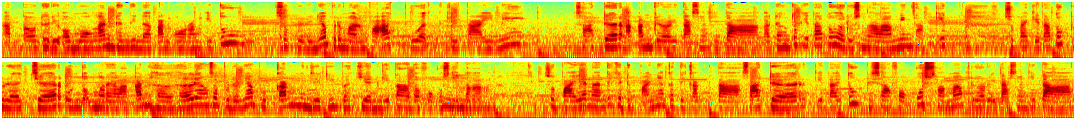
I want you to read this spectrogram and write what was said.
atau dari omongan dan tindakan orang itu sebenarnya bermanfaat buat kita ini sadar akan prioritasnya kita. Kadang tuh kita tuh harus ngalamin sakit supaya kita tuh belajar untuk merelakan hal-hal yang sebenarnya bukan menjadi bagian kita atau fokus kita. Supaya nanti ke depannya ketika kita sadar kita itu bisa fokus sama prioritasnya kita.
